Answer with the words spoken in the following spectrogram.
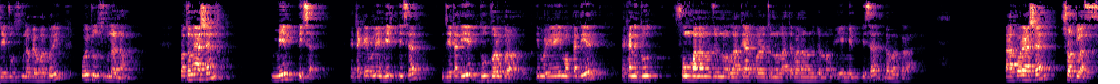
যে টুলসগুলা ব্যবহার করি, ওই টুলসগুলার নাম। প্রথমে আসেন মিল্ক পিসার এটাকে বলে মিল্ক পিসার যেটা দিয়ে দুধ গরম করা হয়। এই- মগটা দিয়ে এখানে দুধ ফোম বানানোর জন্য, লাতে আর্ট করার জন্য, লাতে বানানোর জন্য এই মিল্ক পিসার ব্যবহার করা তারপরে আসেন শর্ট গ্লাস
